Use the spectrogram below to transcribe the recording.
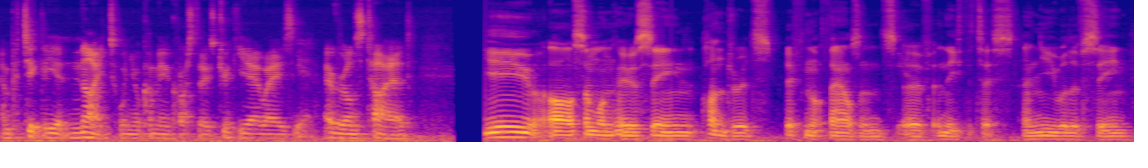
And particularly at night when you're coming across those tricky airways, Yeah. everyone's tired. You are someone who has seen hundreds, if not thousands, Yeah. of anaesthetists, and you will have seen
